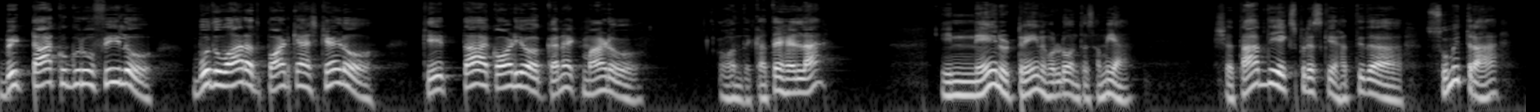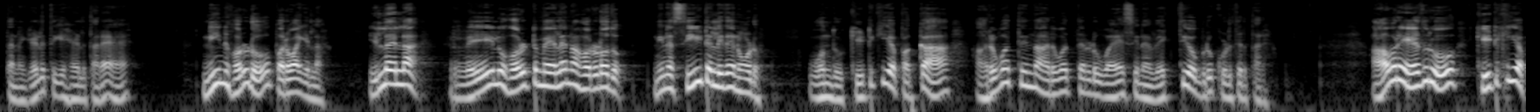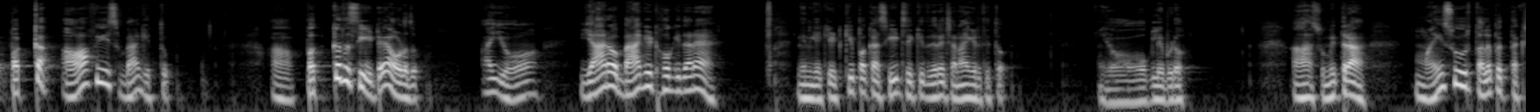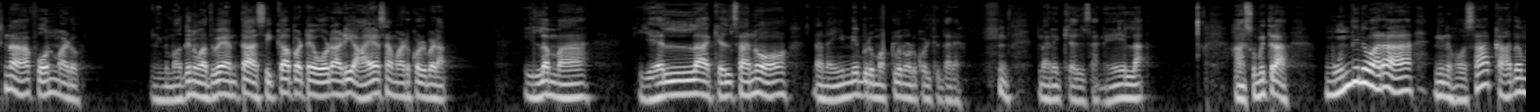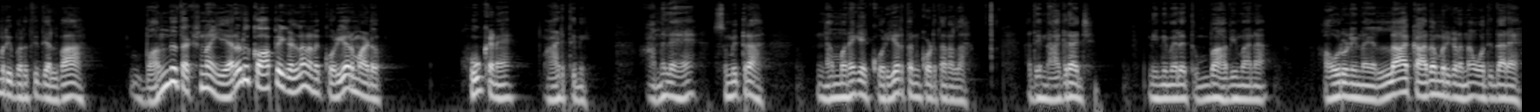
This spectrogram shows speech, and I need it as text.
ಬಿಟ್ಟಾಕು ಗುರು feel. ಬುಧವಾರದ podcast ಕೇಳು. ಕಿತ್ತಾಕ್ audio connect ಮಾಡು. ಒಂದು ಕತೆ ಹೇಳ. ಇನ್ನೇನು ಟ್ರೈನ್ ಹೊರಡುವಂಥ ಸಮಯ? ಶತಾಬ್ದಿ ಎಕ್ಸ್ಪ್ರೆಸ್ಗೆ ಹತ್ತಿದ ಸುಮಿತ್ರ ತನ್ನ ಗೆಳತಿಗೆ ಹೇಳ್ತಾರೆ, ನೀನು ಹೊರಡು, ಪರವಾಗಿಲ್ಲ. ಇಲ್ಲ ಇಲ್ಲ. ರೈಲು ಹೊರಟ ಮೇಲೆ ನಾ ಹೊರಡೋದು. ನಿನ್ನ ಸೀಟಲ್ಲಿದೆ ನೋಡು. ಒಂದು ಕಿಟಕಿಯ ಪಕ್ಕ ಅರವತ್ತರಿಂದ ಅರವತ್ತೆರಡು ವಯಸ್ಸಿನ ವ್ಯಕ್ತಿಯೊಬ್ಬರು ಕುಳಿತಿರ್ತಾರೆ. ಅವರ ಎದುರು ಕಿಟಕಿಯ ಪಕ್ಕ ಆಫೀಸ್ ಬ್ಯಾಗ್ ಇತ್ತು. ಆ ಪಕ್ಕದ ಸೀಟೇ ಅವಳದು. ಅಯ್ಯೋ, ಯಾರೋ ಬ್ಯಾಗ್ ಇಟ್ಟು ಹೋಗಿದ್ದಾರೆ? ನಿನಗೆ ಕಿಟಕಿ ಪಕ್ಕ ಸೀಟ್ ಸಿಕ್ಕಿದ್ರೆ ಚೆನ್ನಾಗಿರ್ತಿತ್ತು. ಅಯ್ಯೋ, ಹೋಗಲಿ ಬಿಡು. ಆ ಸುಮಿತ್ರಾ, ಮೈಸೂರು ತಲುಪಿದ ತಕ್ಷಣ ಫೋನ್ ಮಾಡು. ನಿನ್ನ ಮಗನ ಮದುವೆ ಅಂತ ಸಿಕ್ಕಾಪಟ್ಟೆ ಓಡಾಡಿ ಆಯಾಸ ಮಾಡ್ಕೊಳ್ಬೇಡ. ಇಲ್ಲಮ್ಮ, ಎಲ್ಲ ಕೆಲಸನೂ ನನ್ನ ಇನ್ನಿಬ್ಬರು ಮಕ್ಕಳು ನೋಡ್ಕೊಳ್ತಿದ್ದಾರೆ. ನನಗೆ ಕೆಲಸನೇ ಇಲ್ಲ. ಆ ಸುಮಿತ್ರಾ, ಮುಂದಿನ ವಾರ ನೀನು ಹೊಸ ಕಾದಂಬರಿ ಬರ್ತಿದ್ಯಲ್ವಾ? ಬಂದ ತಕ್ಷಣ ಎರಡು ಕಾಪಿಗಳನ್ನ ನನಗೆ ಕೊರಿಯರ್ ಮಾಡು. ಹೂ ಕಣೆ, ಮಾಡ್ತೀನಿ. ಆಮೇಲೆ, ಸುಮಿತ್ರಾ ನಮ್ಮ ಮನೆಗೆ ಕೊರಿಯರ್ ತಂದು ಕೊಡ್ತಾರಲ್ಲ, ಅದೇ ನಾಗರಾಜ್, ನಿನ್ನ ಮೇಲೆ ತುಂಬ ಅಭಿಮಾನ. ಅವರು ನಿನ್ನ ಎಲ್ಲ ಕಾದಂಬರಿಗಳನ್ನು ಓದಿದ್ದಾರೆ.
